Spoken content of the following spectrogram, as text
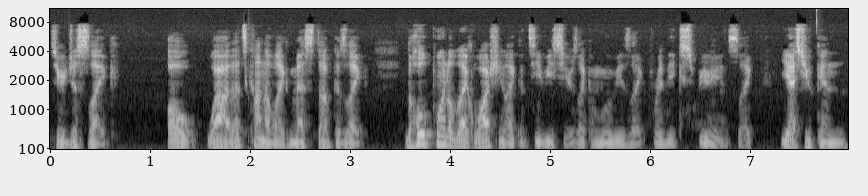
So you're just like, oh wow, that's kind of like messed up because like the whole point of like watching like a TV series, like a movie, is like for the experience. Like yes, you can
